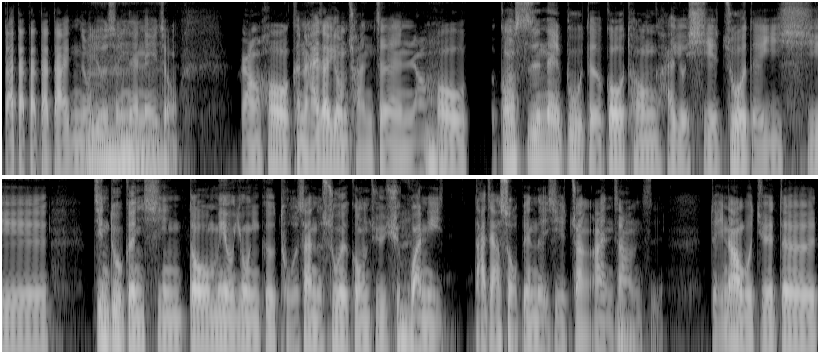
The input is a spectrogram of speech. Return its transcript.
哒哒哒哒哒那种有声音的那一种，然后可能还在用传真，然后公司内部的沟通还有协作的一些进度更新都没有用一个妥善的数位工具去嗯管理大家手边的一些专案这样子。对，那我觉得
